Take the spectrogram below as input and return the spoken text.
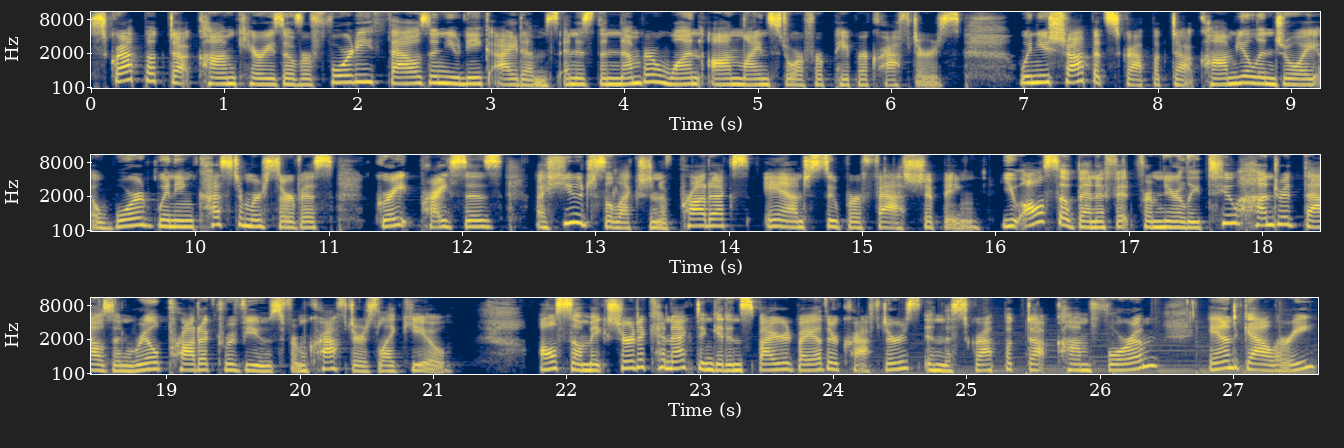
Scrapbook.com carries over 40,000 unique items and is the number one online store for paper crafters. When you shop at scrapbook.com, you'll enjoy award winning customer service, great prices, a huge selection of products, and super fast shipping. You also benefit from nearly 200,000 real product reviews from crafters like you. Also, make sure to connect and get inspired by other crafters in the scrapbook.com forum and gallery,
